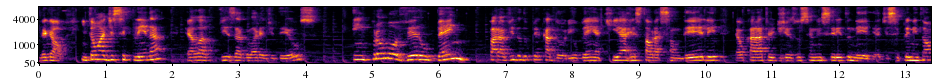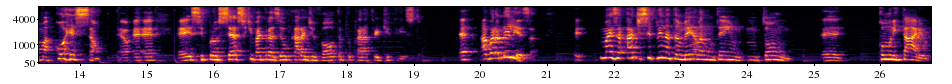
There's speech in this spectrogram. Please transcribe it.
Legal. Então a disciplina ela visa a glória de Deus em promover o bem para a vida do pecador. E o bem aqui é a restauração dele, é o caráter de Jesus sendo inserido nele. A disciplina, então, é uma correção. É, é, é, é esse processo que vai trazer o cara de volta para o caráter de Cristo. É, agora, beleza. É, mas a, a, disciplina também ela não tem um, um tom é, comunitário.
